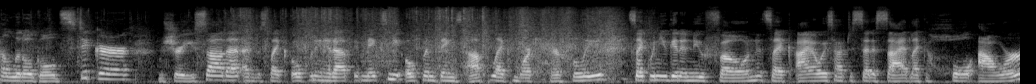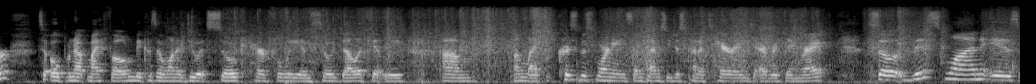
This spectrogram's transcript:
a little gold sticker. I'm sure you saw that. I'm just like opening it up. It makes me open things up like more carefully. It's like when you get a new phone, it's like I always have to set aside like a whole hour to open up my phone because I want to do it so carefully and so delicately. Um, unlike Christmas morning, sometimes you just kind of tear into everything, right? So this one is,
